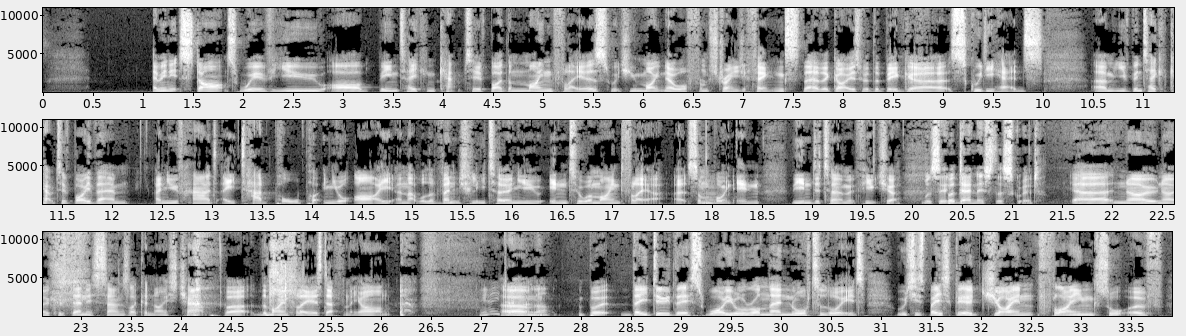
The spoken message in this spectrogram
I mean, it starts with you are being taken captive by the Mind Flayers, which you might know of from Stranger Things. They're the guys with the big uh, squiddy heads. Um, you've been taken captive by them, and you've had a tadpole put in your eye, and that will eventually turn you into a Mind Flayer at some point in the indeterminate future. Was it But Dennis the squid? Uh, no, no, because Dennis sounds like a nice chap, but the Mind Flayers definitely aren't. Yeah, you don't know Um, but they do this while you're on their Nautiloid, which is basically a giant flying sort of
